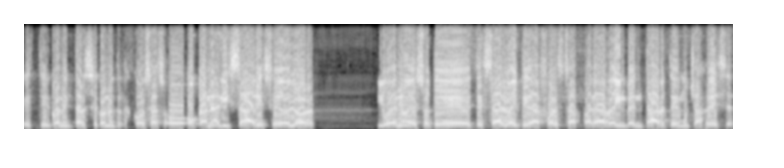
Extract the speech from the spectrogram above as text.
este, conectarse con otras cosas o, canalizar ese dolor. Y bueno, eso te, salva y te da fuerza para reinventarte muchas veces.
